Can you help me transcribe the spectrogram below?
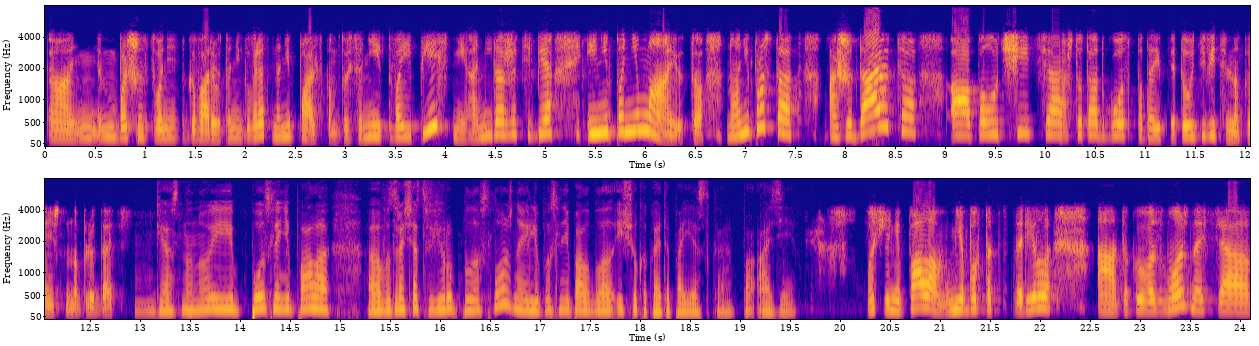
э, большинство не разговаривают, они говорят на непальском. То есть они твои песни, они даже тебе и не понимают, но они просто ожидают э, получить э, что-то от Господа. И это удивительно, конечно, наблюдать. Ясно. Ну и после Непала э, возвращаться в Европу было сложно или после Непала была еще какая-то поездка по Азии? После Непала мне Бог так подарил а, такую возможность. А,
